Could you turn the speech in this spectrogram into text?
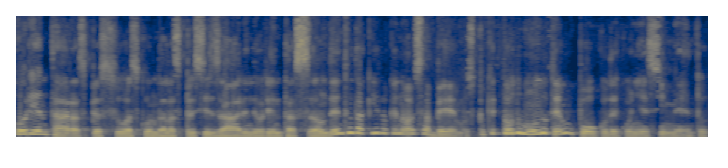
orientar as pessoas quando elas precisarem de orientação dentro daquilo que nós sabemos, porque todo mundo tem um pouco de conhecimento,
